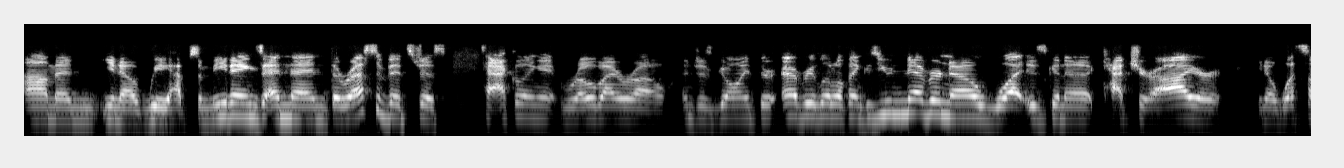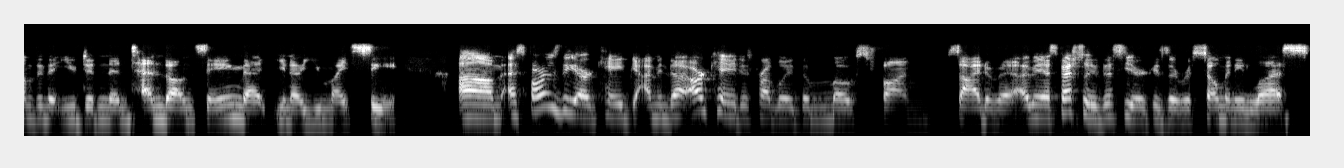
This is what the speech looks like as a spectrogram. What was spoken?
Um, and you know, we have some meetings, and then the rest of it's just tackling it row by row and just going through every little thing because you never know what is gonna catch your eye or you know what's something that you didn't intend on seeing that you know you might see. Um, as far as the arcade, I mean, the arcade is probably the most fun side of it. I mean, especially this year because there were so many less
